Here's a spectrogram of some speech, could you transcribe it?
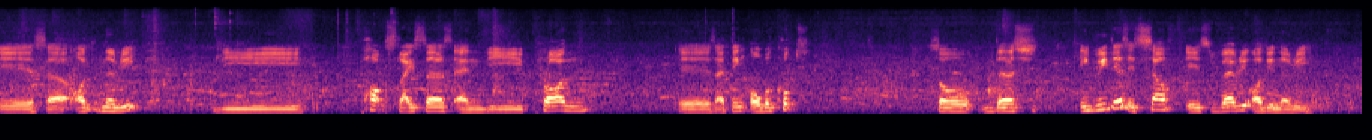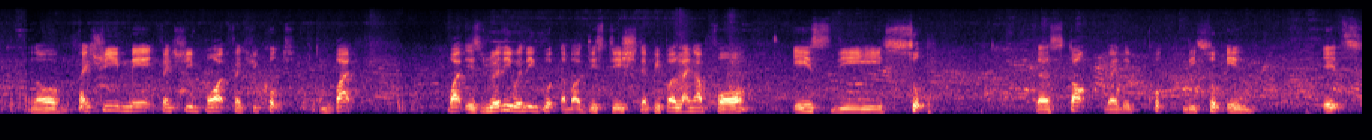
is uh, ordinary. The pork slices and the prawn is I think overcooked. So the ingredients itself is very ordinary. You know, factory made, factory bought, factory cooked. But what is really really good about this dish that people line up for is the soup the stock where they cook the soup in it's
